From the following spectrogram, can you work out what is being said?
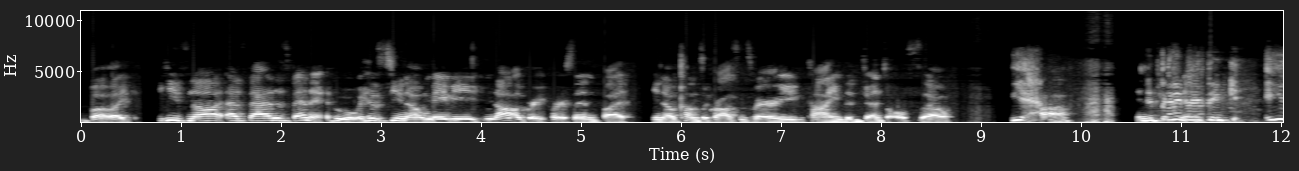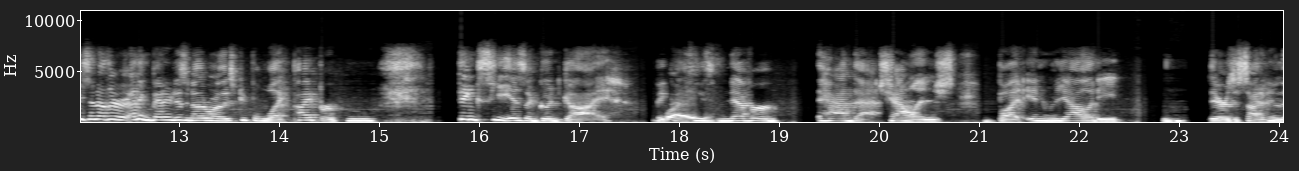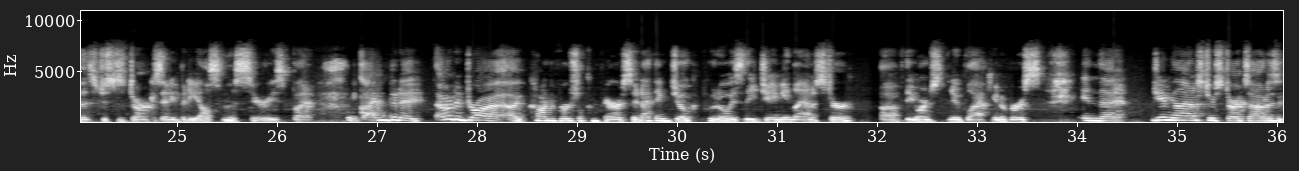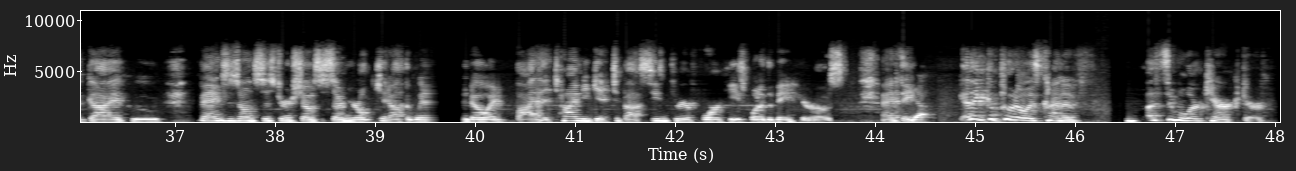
but like he's not as bad as Bennett, who is you know maybe not a great person, but you know, comes across as very kind and gentle. So, yeah. Uh, and Bennett, I think he's another. I think Bennett is another one of those people like Piper who thinks he is a good guy because right. he's never had that challenge, but in reality, there's a side of him that's just as dark as anybody else in this series. But exactly. I'm gonna I'm gonna draw a, a controversial comparison. I think Joe Caputo is the Jaime Lannister of the Orange New Black universe, in that Jaime Lannister starts out as a guy who bangs his own sister and shoves a seven year old kid out the window, and by the time you get to about season three or four, he's one of the main heroes. And I think yeah. I think Caputo is kind of a similar character.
